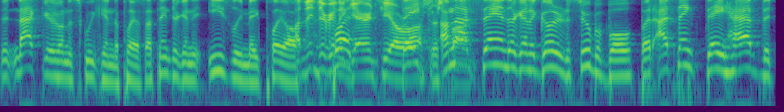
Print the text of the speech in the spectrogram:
They're not going to squeak into playoffs. I think they're going to easily make playoffs. I think they're gonna guarantee a they- roster I'm not saying they're going to go to the Super Bowl, but I think they have the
